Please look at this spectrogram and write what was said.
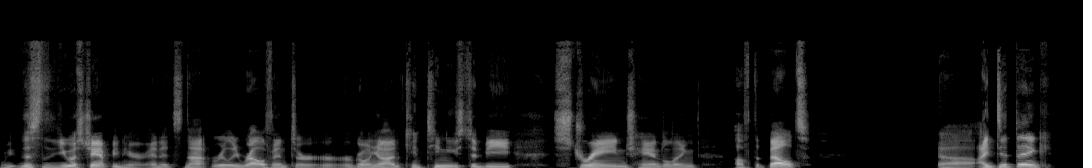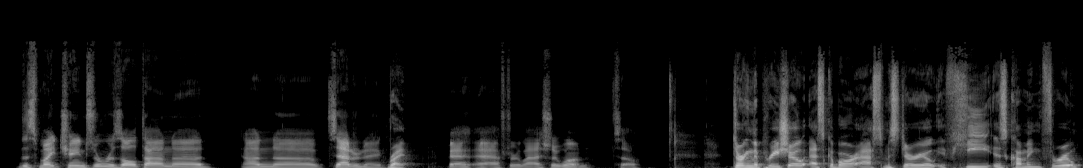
this is the U.S. champion here, and it's not really relevant or, or, or going on. Continues to be strange handling of the belt. Uh, I did think this might change the result on uh, on uh, Saturday Right. a- after Lashley won. So During the pre show, Escobar asked Mysterio if he is coming through.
